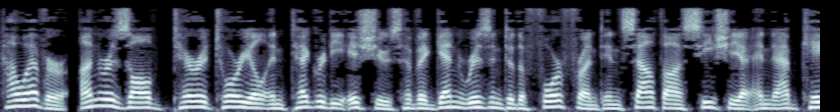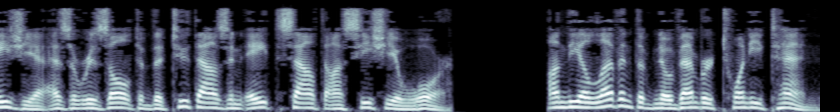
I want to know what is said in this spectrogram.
However, unresolved territorial integrity issues have again risen to the forefront in South Ossetia and Abkhazia as a result of the 2008 South Ossetia War. On the 11th of November 2010,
